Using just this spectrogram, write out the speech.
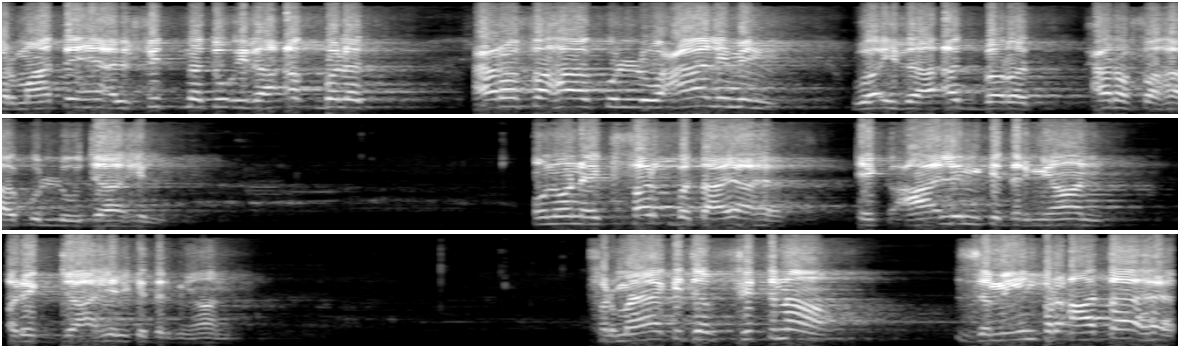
فرماتے ہیں الفتنت اذا اقبلت عرفها كل عالم واذا ادبرت عرفها كل جاہل انہوں نے ایک فرق بتایا ہے، ایک عالم کے درمیان اور ایک جاہل کے درمیان۔ فرمایا کہ جب فتنہ زمین پر آتا ہے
